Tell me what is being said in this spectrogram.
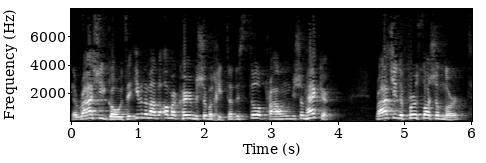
That Rashi goes that even the the Omar Karim Mishum Bechitza, there's still a problem Mishum Heker. Rashi the first lashon learned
